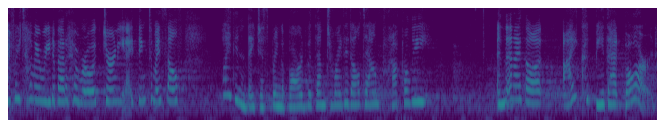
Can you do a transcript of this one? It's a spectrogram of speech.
Every time I read about a heroic journey, I think to myself, why didn't they just bring a bard with them to write it all down properly? And then I thought, I could be that bard.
